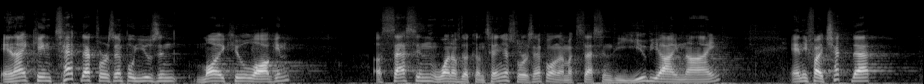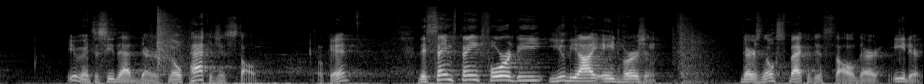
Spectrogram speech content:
And I can check that, for example, using molecule login, accessing one of the containers, for example, and I'm accessing the UBI 9. And if I check that, you're going to see that there's no package installed. Okay? The same thing for the UBI 8 version. There's no package installed there either,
